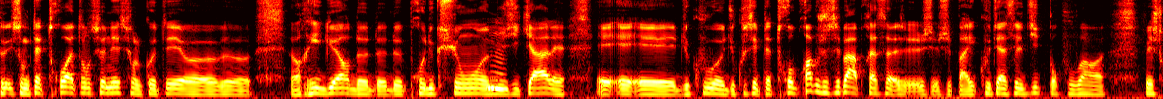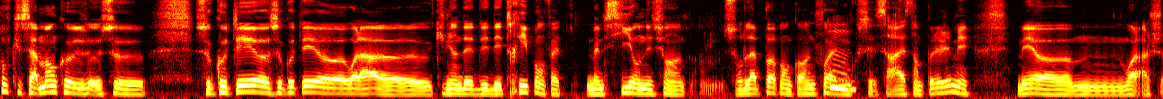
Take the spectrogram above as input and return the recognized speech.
ils sont peut-être trop attentionnés sur le côté euh, euh, rigueur de, de- de production euh, Mm. musicale et, et, et- et du coup euh, du coup c'est peut-être trop propre je sais pas après j'ai pas écouté assez le titre pour pouvoir euh, mais je trouve que ça manque euh, ce, ce côté euh, ce côté euh, voilà euh, qui vient des, des, des tripes en fait même si on est sur un, sur de la pop encore une fois et Mm. donc ça reste un peu léger mais mais euh, voilà je-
